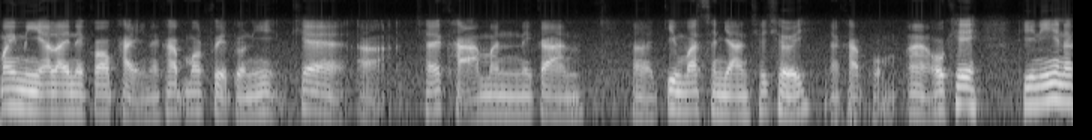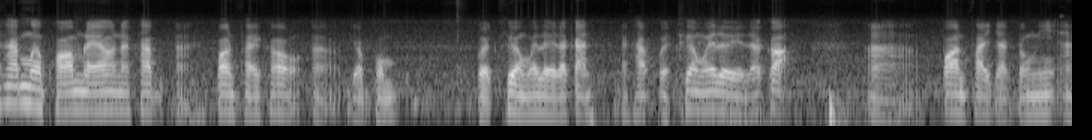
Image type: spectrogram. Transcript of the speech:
ไม่มีอะไรในกอไผ่นะครับมอสเฟตตัวนี้แค่อ่าใช้ขามันในการจิ้มวัดสัญญาณเฉยๆนะครับผมอ่าโอเค ทีนี้นะครับเมื่อพร้อมแล้วนะครับป้อนไฟเข้าเดี๋ยวผมเปิดเครื่องไว้เลยแล้วกันนะครับ เปิดเครื่องไว้เลยแล้วก็ป้อนไฟจากตรงนี้อ่า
